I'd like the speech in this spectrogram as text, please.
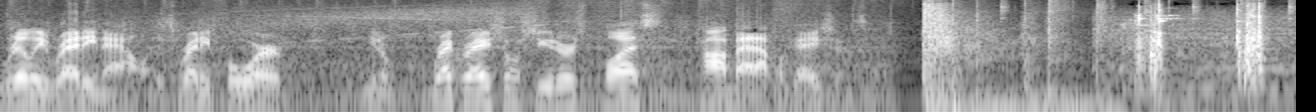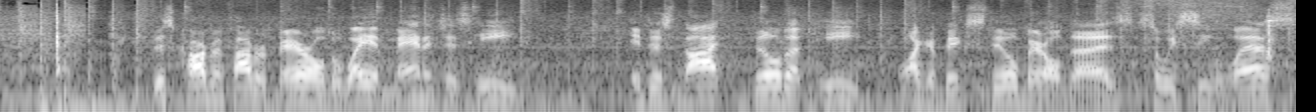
really ready now. It's ready for, you know, recreational shooters plus combat applications. This carbon fiber barrel, the way it manages heat, it does not build up heat like a big steel barrel does, so we see less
